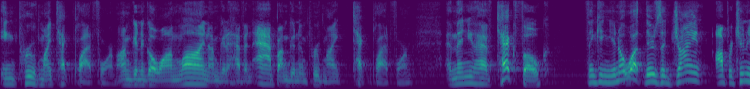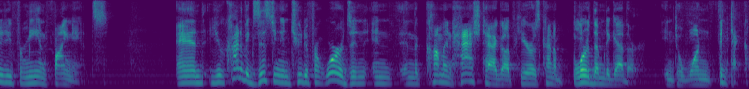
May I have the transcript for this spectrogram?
improve my tech platform. I'm going to go online. I'm going to have an app. I'm going to improve my tech platform. And then you have tech folk thinking, you know what? There's a giant opportunity for me in finance and you're kind of existing in two different words and, and, and the common hashtag up here has kind of blurred them together into one fintech.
